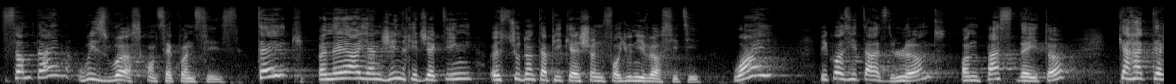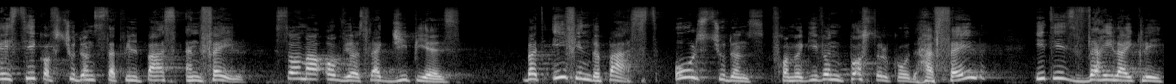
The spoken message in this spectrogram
sometimes with worse consequences. Take an AI engine rejecting a student application for university. Why? Because it has learned on past data characteristics of students that will pass and fail. Some are obvious, like GPAs. But if in the past all students from a given postal code have failed, it is very likely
